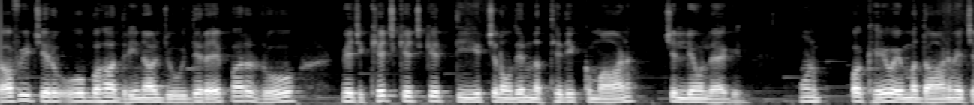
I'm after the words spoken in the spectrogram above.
ਕਾਫੀ ਚਿਰ ਉਹ ਬਹਾਦਰੀ ਨਾਲ ਜੂਝਦੇ ਰਹੇ, ਪਰ ਰੋਹ ਵਿੱਚ ਖਿੱਚ-ਖਿੱਚ ਕੇ ਤੀਰ ਚਲਾਉਂਦੇ ਨੱਥੇ ਦੀ ਕਮਾਨ ਚਿੱਲਿਓਂ ਲੈ ਗਏ। ਹੁਣ ਭਖੇ ਹੋਏ ਮੈਦਾਨ ਵਿੱਚ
